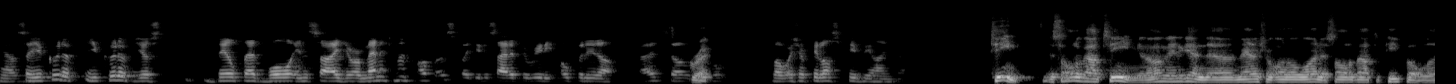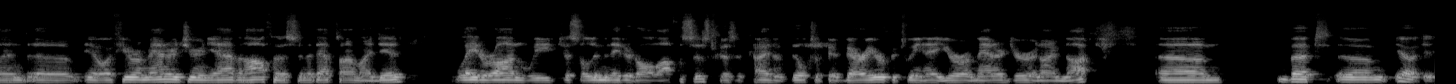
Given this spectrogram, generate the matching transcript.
Yeah, so you could have you could have just built that wall inside your management office, but you decided to really open it up, right? So, Correct. what was your philosophy behind that? Team. It's all about team. You know, I mean, again, uh, management 101. It's all about the people, and uh, you know, if you're a manager and you have an office, and at that time I did, Later on, we just eliminated all offices because it kind of built up a barrier between, hey, you're a manager and I'm not. Um, but um, you know, it,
